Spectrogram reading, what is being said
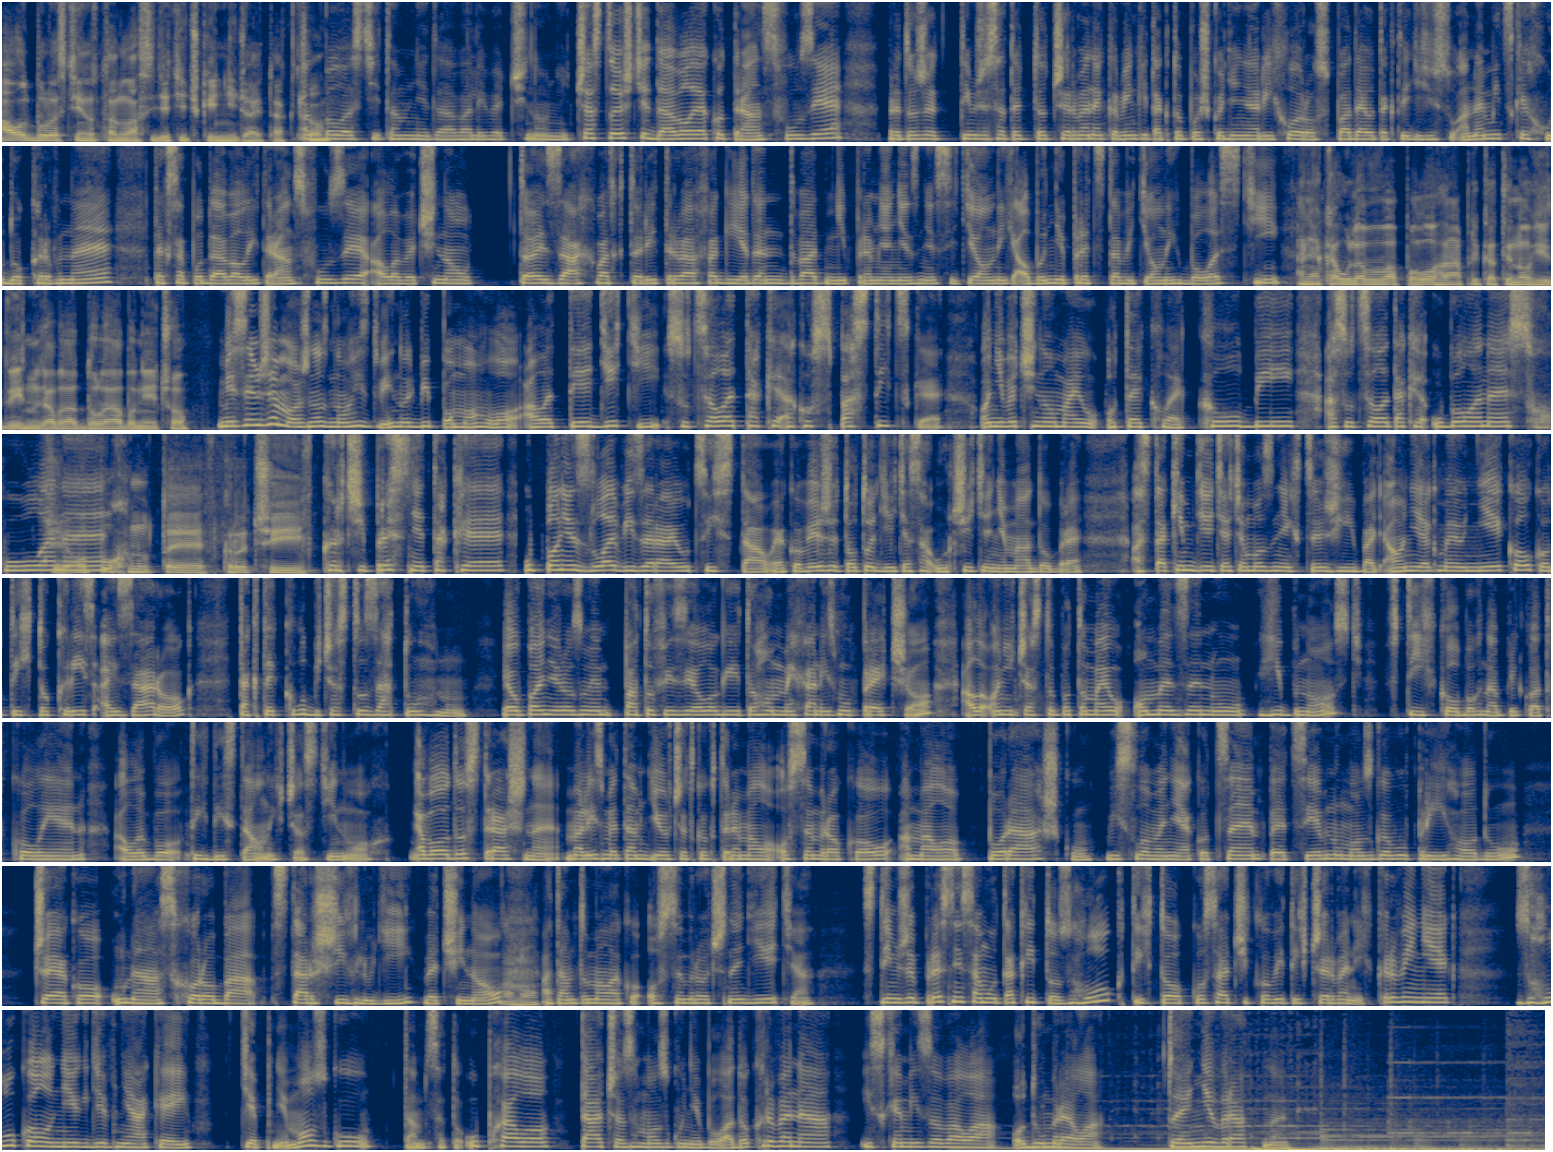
A od bolesti dostanú asi detičky nič aj tak, čo? Od bolesti tam nedávali väčšinou nič. Často ešte dávali ako transfúzie, pretože tým, že sa tieto červené krvinky takto poškodenia rýchlo rozpadajú, tak tie deti sú anemické, chudokrvné, tak sa podávali transfúzie, ale väčšinou to je záchvat, ktorý trvá fakt 1-2 dní pre mňa neznesiteľných alebo nepredstaviteľných bolestí. A nejaká úľavová poloha, napríklad tie nohy zdvihnúť alebo dať dole alebo niečo. Myslím, že možnosť nohy zdvihnúť by pomohlo, ale tie deti sú celé také ako spastické. Oni väčšinou majú oteklé klby a sú celé také ubolené, Čiže schúlené. opuchnuté v krči. krči presne také úplne zle vyzerajúci stav. Ako vieš, že toto dieťa sa určite nemá dobre. A s takým dieťaťom moc nechce žíbať. A oni, ak majú niekoľko týchto kríz aj za rok, tak tie kluby často zatuhnú. Ja úplne nerozumiem patofyziológii toho mechanizmu prečo, ale oni často potom majú omezenú hybnosť v tých kloboch napríklad kolien alebo tých distálnych častí nôh. A bolo to strašné. Mali sme tam dievčatko, ktoré malo 8 rokov a malo porážku, vyslovene ako CMP, cievnú mozgovú príhodu, čo je ako u nás choroba starších ľudí väčšinou Áno. a tam to mal ako 8-ročné dieťa. S tým, že presne sa mu takýto zhluk týchto kosáčikovitých červených krviniek zhlukol niekde v nejakej tepne mozgu, tam sa to upchalo, tá časť mozgu nebola dokrvená, ischemizovala, odumrela. To je nevratné.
